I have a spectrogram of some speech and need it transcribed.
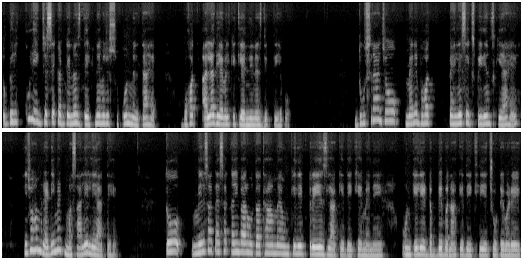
तो बिल्कुल एक जैसे कंटेनर्स देखने में जो सुकून मिलता है, बहुत अलग लेवल की क्लीनलीनेस दिखती है वो। दूसरा जो मैंने बहुत पहले से एक्सपीरियंस किया है, कि जो हम रेडीमेड मसाले ले आते हैं तो मेरे साथ ऐसा कई बार होता था, मैं उनके लिए ट्रेज़ ला के देखे मैंने, उनके लिए डब्बे बना के देख लिए छोटे-बड़े,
